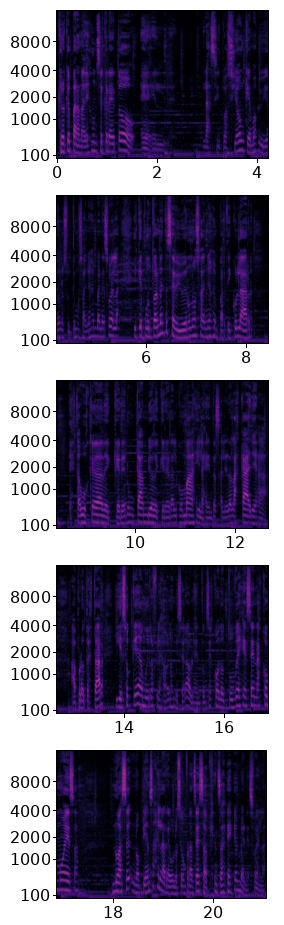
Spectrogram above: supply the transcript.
creo que para nadie es un secreto eh, el, la situación que hemos vivido en los últimos años en Venezuela y que puntualmente se vivió en unos años en particular, esta búsqueda de querer un cambio, de querer algo más y la gente salir a las calles a, protestar y eso queda muy reflejado en Los Miserables. Entonces cuando tú ves escenas como esa, no, hace, no piensas en la Revolución Francesa, piensas en Venezuela.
